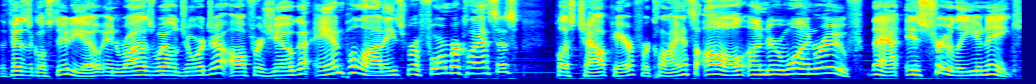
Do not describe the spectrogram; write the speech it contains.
The physical studio in Roswell, Georgia offers yoga and Pilates reformer classes plus childcare for clients all under one roof. That is truly unique.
